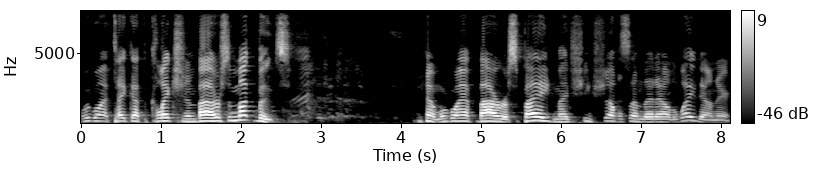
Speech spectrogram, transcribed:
We're going to have to take up a collection and buy her some muck boots. And we're going to have to buy her a spade. Maybe she can shovel some of that out of the way down there.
